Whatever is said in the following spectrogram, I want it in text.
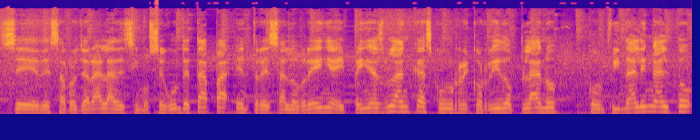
se desarrollará la decimosegunda etapa entre Salobreña y Peñas Blancas con un recorrido plano con final en alto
